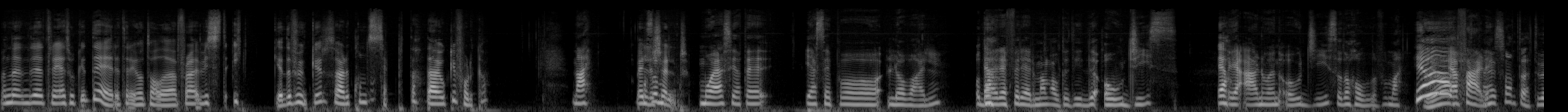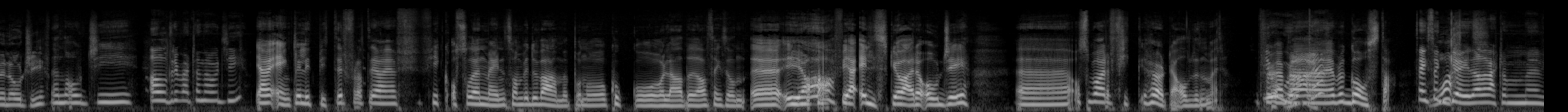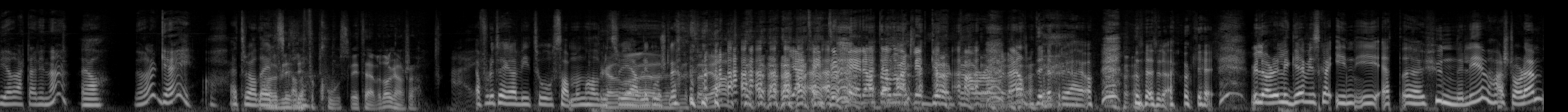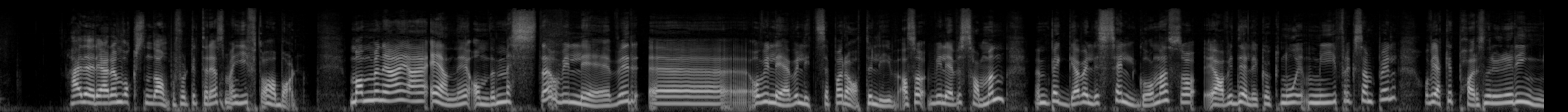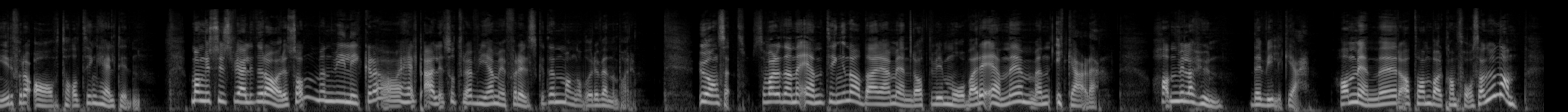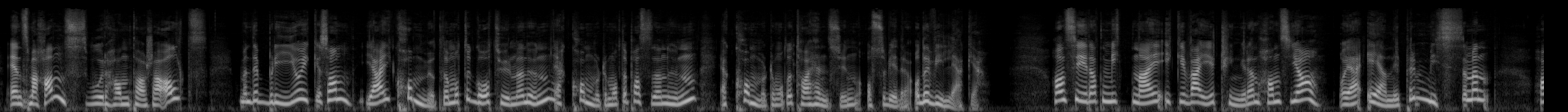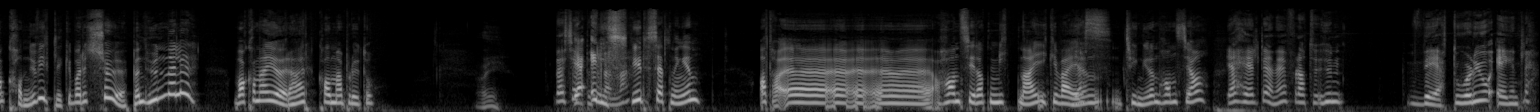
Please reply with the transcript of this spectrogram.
Men det, det, jeg tror ikke dere trenger å ta det, for hvis det ikke det funker, så er det konseptet. Det er jo ikke folka. Nei. Veldig Og så sjeldent. Må jeg si at jeg, jeg ser på Love Island, og der Ja. refererer man alltid til the OGs. Ja. Og jeg er nå en OG, så det holder for meg. Ja! Jeg er ferdig. Det er sant, at du er en OG. En OG Aldri vært en OG. Jeg er jo egentlig litt bitter, for at jeg f- fikk også den mailen sånn Vil du være med på noe koko-lade? Da tenkte jeg sånn uh, Ja, for jeg elsker jo å være OG. Uh, og så bare fikk, hørte jeg aldri noe mer. For jeg ble, jeg ble ghosta. Tenk så What? gøy det hadde vært om vi hadde vært der inne. Ja. Det hadde vært gøy. Åh, jeg tror jeg hadde Hadde det elska blitt det. litt for koselig TV da, kanskje? Ja, For du tenker at vi to sammen hadde blitt så jævlig koselig? Litt så- Ja. Jeg tenkte mer at det hadde vært litt girl power over det. Ja, det tror jeg òg. Vi lar det ligge. Vi skal inn i et eh, hundeliv. Her står det. Hei, dere. Jeg er en voksen dame på 43 som er gift og har barn. Mannen min og jeg er enige om det meste, og vi lever, eh, og vi lever litt separate liv. Altså, vi lever sammen, men begge er veldig selvgående, så ja, vi deler ikke økonomi, for eksempel, og vi er ikke et par som ringer for å avtale ting hele tiden. Mange syns vi er litt rare sånn, men vi liker det, og helt ærlig så tror jeg vi er mer forelsket enn mange av våre vennepar. Uansett, så var det denne ene tingen da, der jeg mener at vi må være enige, men ikke er det. Han vil ha hund, det vil ikke jeg. Han mener at han bare kan få seg en hund, han. En som er hans, hvor han tar seg av alt. Men det blir jo ikke sånn. Jeg kommer jo til å måtte gå tur med den hunden, jeg kommer til å måtte passe den hunden, jeg kommer til å måtte ta hensyn, osv. Og, så og det vil jeg ikke. Han sier at mitt nei ikke veier tyngre enn hans ja, og jeg er enig i premisset, men han kan jo virkelig ikke bare kjøpe en hund, eller? Hva kan jeg gjøre her? Kall meg Pluto. Oi. Det er Jeg elsker setningen. At øh, øh, han sier at mitt nei ikke veier Yes. tyngre enn hans ja. Jeg er helt enig, for at hun vetoer det jo egentlig.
